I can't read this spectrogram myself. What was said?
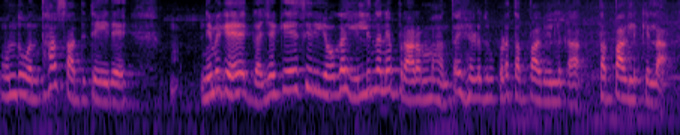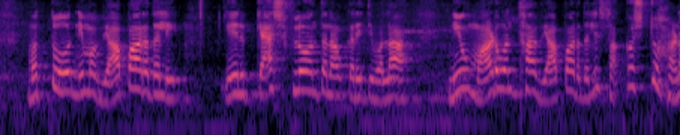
ಹೊಂದುವಂತಹ ಸಾಧ್ಯತೆ ಇದೆ. ನಿಮಗೆ ಗಜಕೇಸರಿ ಯೋಗ ಇಲ್ಲಿಂದನೇ ಪ್ರಾರಂಭ ಅಂತ ಹೇಳಿದ್ರು ಕೂಡ ತಪ್ಪಾಗ್ಲಿಲ್ಲ, ತಪ್ಪಾಗ್ಲಿಕ್ಕಿಲ್ಲ. ಮತ್ತು ನಿಮ್ಮ ವ್ಯಾಪಾರದಲ್ಲಿ ಏನು ಕ್ಯಾಶ್ ಫ್ಲೋ ಅಂತ ನಾವು ಕರಿತೀವಲ್ಲ, ನೀವು ಮಾಡುವಂತಹ ವ್ಯಾಪಾರದಲ್ಲಿ ಸಾಕಷ್ಟು ಹಣ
